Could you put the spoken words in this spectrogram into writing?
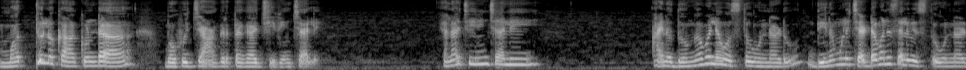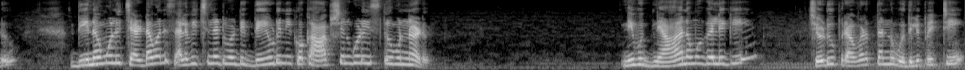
మత్తులు కాకుండా బహు జాగ్రత్తగా జీవించాలి. ఎలా జీవించాలి? ఆయన దొంగవలే వస్తూ ఉన్నాడు దినములు చెడ్డవని సెలవిస్తూ ఉన్నాడు. దినములు చెడ్డవని సెలవిచ్చినటువంటి దేవుడు నీకు ఒక ఆప్షన్ కూడా ఇస్తూ ఉన్నాడు. నీవు జ్ఞానము కలిగి చెడు ప్రవర్తనను వదిలిపెట్టి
